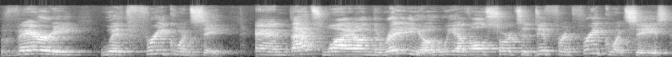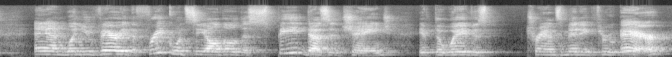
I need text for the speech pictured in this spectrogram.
vary with frequency. And that's why on the radio we have all sorts of different frequencies. And when you vary the frequency, although the speed doesn't change, if the wave is transmitting through air,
